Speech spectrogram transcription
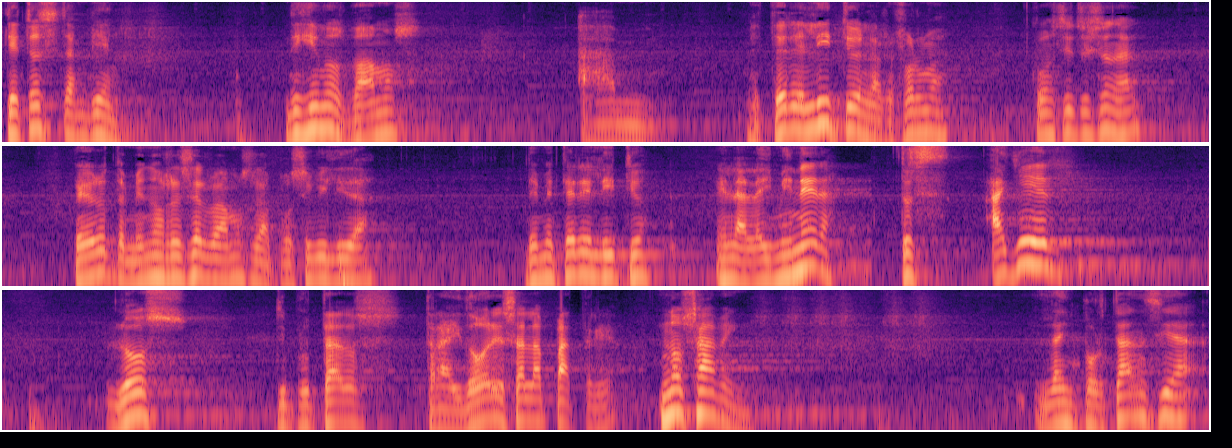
que entonces también dijimos vamos a meter el litio en la reforma constitucional, pero también nos reservamos la posibilidad de meter el litio en la ley minera. Entonces, ayer los diputados traidores a la patria no saben la importancia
